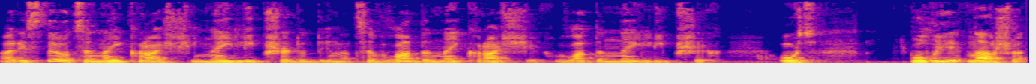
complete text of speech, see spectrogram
Арістео це найкращий, найліпша людина. Це влада найкращих, влада найліпших. Ось коли наша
